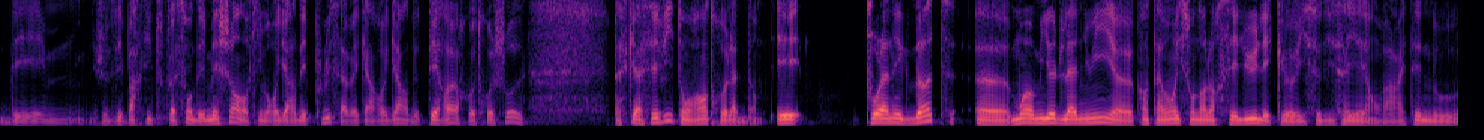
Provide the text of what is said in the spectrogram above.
des, je faisais partie de toute façon des méchants, donc ils me regardaient plus avec un regard de terreur qu'autre chose. Parce qu'assez vite, on rentre là-dedans. Et pour l'anecdote, euh, moi, au milieu de la nuit, euh, quand moment ils sont dans leur cellule et qu'ils se disent ça y est, on va arrêter de nous.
